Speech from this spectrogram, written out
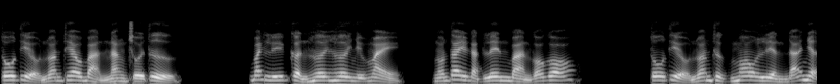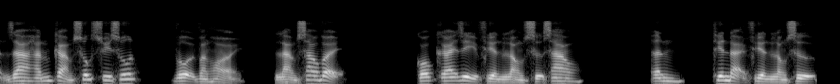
Tô Tiểu Loan theo bản năng chối tử. Bách Lý Cẩn hơi hơi như mày, ngón tay đặt lên bàn gõ gõ. Tô Tiểu Loan thực mau liền đã nhận ra hắn cảm xúc suy sút, vội vàng hỏi, làm sao vậy? Có cái gì phiền lòng sự sao? Ân, thiên đại phiền lòng sự.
